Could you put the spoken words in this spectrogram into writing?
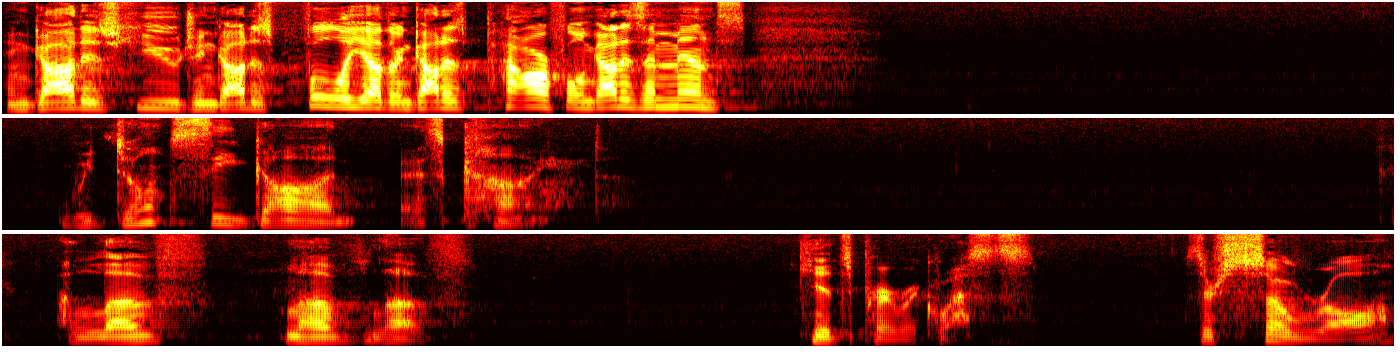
and God is huge and God is fully other and God is powerful and God is immense, we don't see God as kind. I love, love, love kids' prayer requests. They're so raw.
